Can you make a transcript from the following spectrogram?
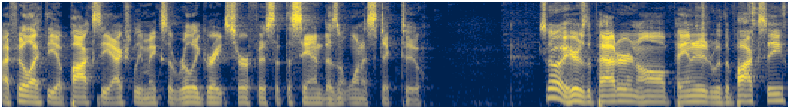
I feel like the epoxy actually makes a really great surface that the sand doesn't want to stick to. So here's the pattern all painted with epoxy.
